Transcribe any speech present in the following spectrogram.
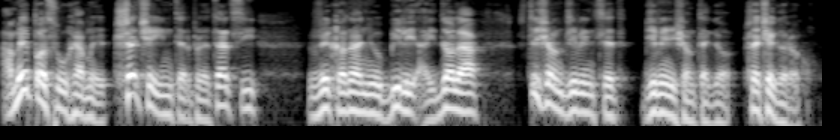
A my posłuchamy trzeciej interpretacji w wykonaniu Billy Idola z 1993 roku.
